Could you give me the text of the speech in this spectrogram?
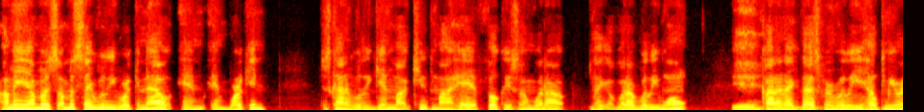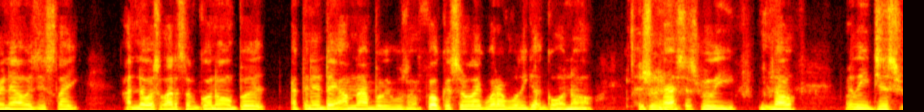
I mean, I'm gonna, I'm gonna say really working out and and working, just kind of really getting my keeping my head focused on what I like, what I really want. Yeah. Kind of like that's been really helping me right now. Is just like I know it's a lot of stuff going on, but at the end of the day, I'm not really losing focus or like what I really got going on. That's And that's just really, you know, really just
